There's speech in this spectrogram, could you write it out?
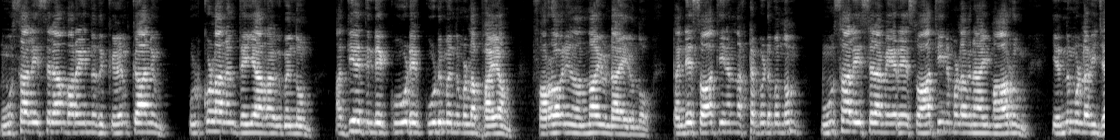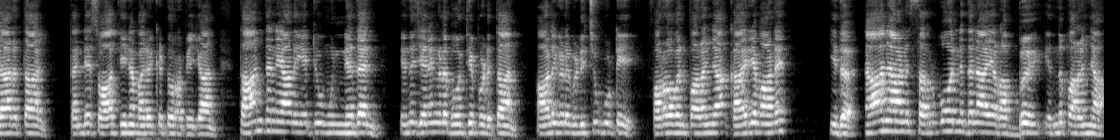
മൂസ അലൈഹി ഇസ്ലാം പറയുന്നത് കേൾക്കാനും ഉൾക്കൊള്ളാനും തയ്യാറാകുമെന്നും അദ്ദേഹത്തിന്റെ കൂടെ കൂടുമെന്നുമുള്ള ഭയം ഫറോവിന് നന്നായി ഉണ്ടായിരുന്നു. തന്റെ സ്വാധീനം നഷ്ടപ്പെടുമെന്നും മൂസ അലൈഹി ഇസ്ലാം ഏറെ സ്വാധീനമുള്ളവനായി മാറും എന്നുമുള്ള വിചാരത്താൽ തന്റെ സ്വാധീനം അരക്കിട്ടുറപ്പിക്കാൻ താൻ തന്നെയാണ് ഏറ്റവും ഉന്നതൻ എന്ന് ജനങ്ങളെ ബോധ്യപ്പെടുത്താൻ ആളുകളെ വിളിച്ചുകൂട്ടി ഫറോവൻ പറഞ്ഞ കാര്യമാണ് ഇത്. ഞാനാണ് സർവോന്നതനായ റബ്ബ് എന്ന് പറഞ്ഞ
